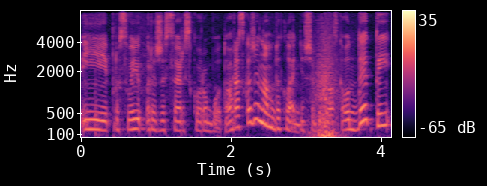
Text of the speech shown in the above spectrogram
і про свою режисерську роботу. А розкажи нам докладніше, будь ласка, от де ти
